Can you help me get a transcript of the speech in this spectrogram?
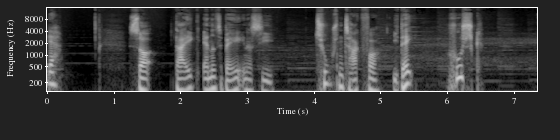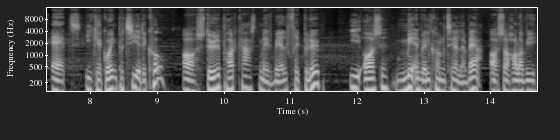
Ja. Så der er ikke andet tilbage end at sige tusind tak for i dag. Husk, at I kan gå ind på tier.dk og støtte podcasten med et valgfrit beløb. I er også mere end velkommen til at lade være, og så holder vi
